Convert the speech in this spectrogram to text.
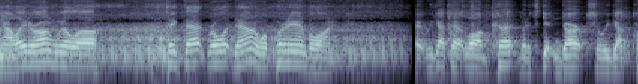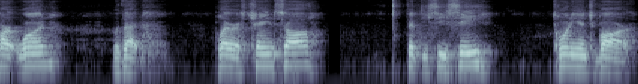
Now later on we'll uh, take that, roll it down, and we'll put an anvil on it. All right, we got that log cut, but it's getting dark, so we got part one with that Poulan chainsaw, 50cc. 20 inch bar.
